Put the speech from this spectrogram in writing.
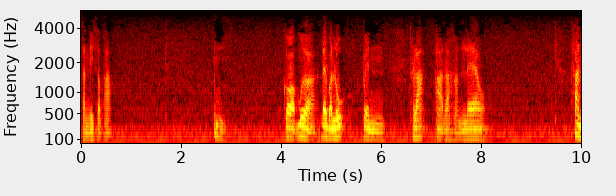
ท่านนิสภะก็เมื่อได้บรรลุเป็นพระอรหันต์แล้ว ท่าน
